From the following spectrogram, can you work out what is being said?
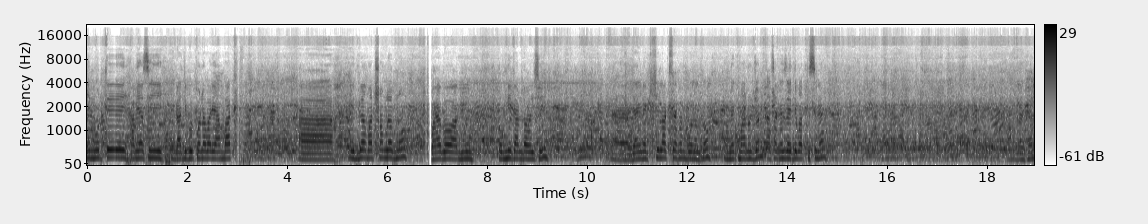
এই মুহূর্তে আমি আছি গাজীপুর কোনাবাড়ি আমবাগ ঈদগাহ মাঠ সংলগ্ন ভয়াবহ আগ্নি অগ্নিকাণ্ড হয়েছে। জানি না কিছু লাগছে এখন পর্যন্ত। অনেক মানুষজন কাছাকাছি যাইতে পারতেছি না। দেখেন।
